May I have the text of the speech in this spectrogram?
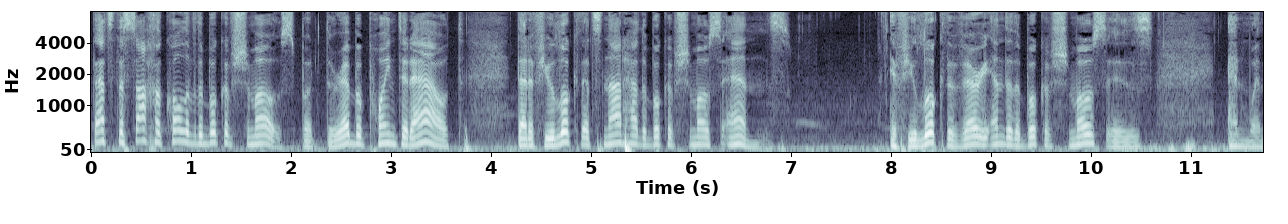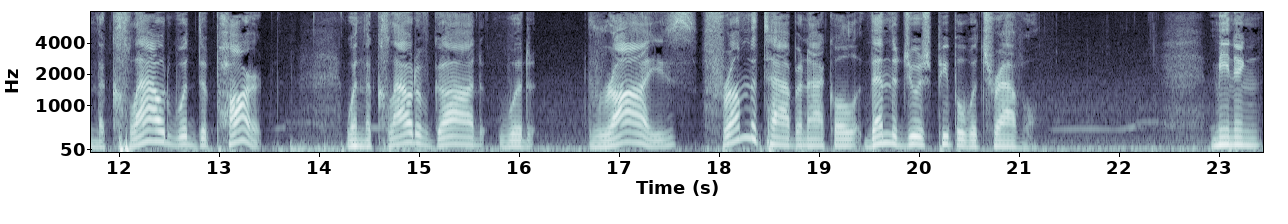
that's the Sachakol of the book of Shemos. But the Rebbe pointed out that if you look, that's not how the book of Shemos ends if you look, the very end of the book of Shmos is, and when the cloud would depart, when the cloud of God would rise from the tabernacle, then the Jewish people would travel. Meaning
